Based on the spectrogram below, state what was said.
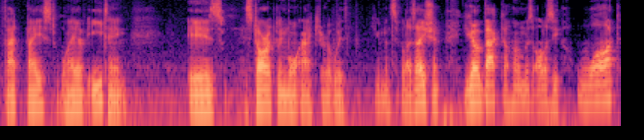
fat based way of eating, is historically more accurate with human civilization. You go back to Homer's Odyssey, what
